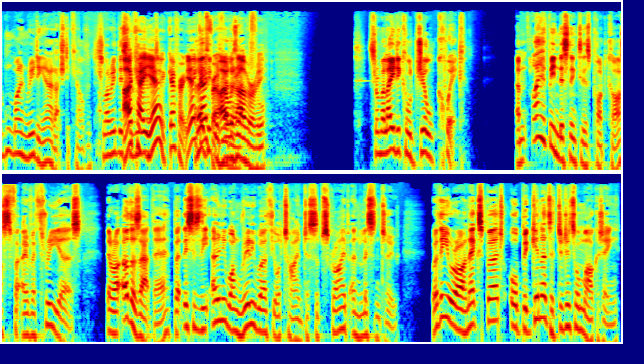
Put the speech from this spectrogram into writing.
wouldn't mind reading out, actually, Kelvin. Shall I read this? Okay, yeah, go for it. Yeah, I go for it. I always love a review. It's from a lady called Jill Quick. Um, I have been listening to this podcast for over three years. There are others out there, but this is the only one really worth your time to subscribe and listen to. Whether you are an expert or beginner to digital marketing,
